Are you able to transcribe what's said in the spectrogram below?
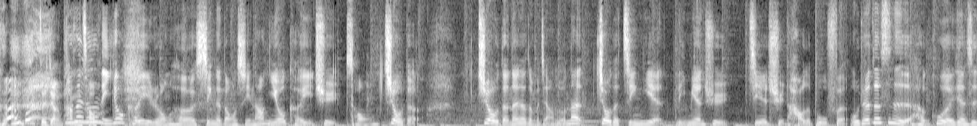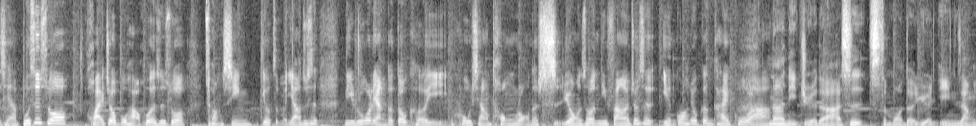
在讲唐朝。就是你又可以融合新的东西，然后你又可以去从旧的、旧的那叫怎么讲说？那旧的经验里面去。截取好的部分，我觉得这是很酷的一件事情啊！不是说怀旧不好，或者是说创新又怎么样？就是你如果两个都可以互相通融的使用的时候，你反而就是眼光就更开阔啊。那你觉得啊，是什么的原因让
